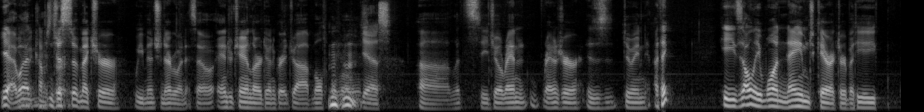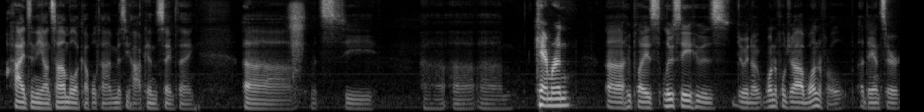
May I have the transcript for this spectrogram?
Yeah, well, it comes just through. to make sure we mentioned everyone. So Andrew Chandler doing a great job, multiple Mm-hmm. roles. yes, Uh, let's see, Joe Ran- Ranager is doing. I think he's only one named character, but he hides in the ensemble a couple times. Missy Hopkins, same thing. Uh, let's see, uh, uh, um, Cameron, uh, who plays Lucy, who is doing a wonderful job, wonderful a dancer.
